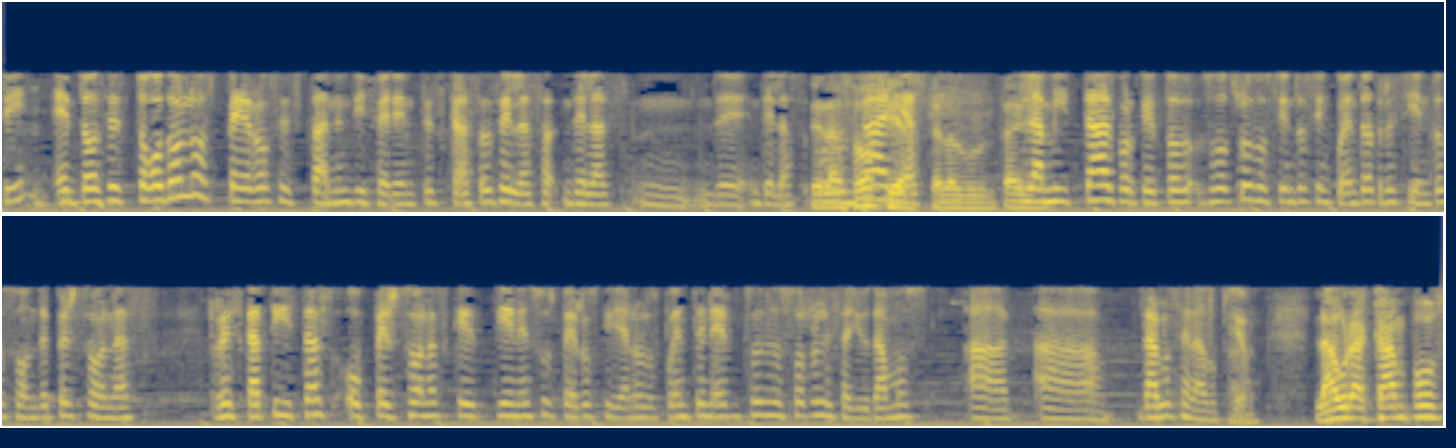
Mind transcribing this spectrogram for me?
¿Sí? Entonces todos los perros están en diferentes casas de las de las mm, de, las voluntarias. de las voluntarias. La mitad, porque todos otros 250 o 300 son de personas rescatistas o personas que tienen sus perros que ya no los pueden tener, entonces nosotros les ayudamos a, darlos en adopción. Ah. Laura Campos,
